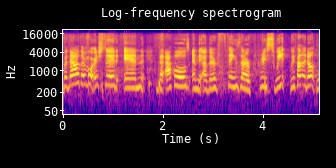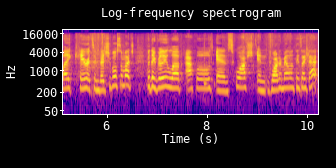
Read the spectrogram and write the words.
But now they're more interested in the apples and the other things that are pretty sweet. We found they don't like carrots and vegetables so much, but they really love apples and squash and watermelon, and things like that.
